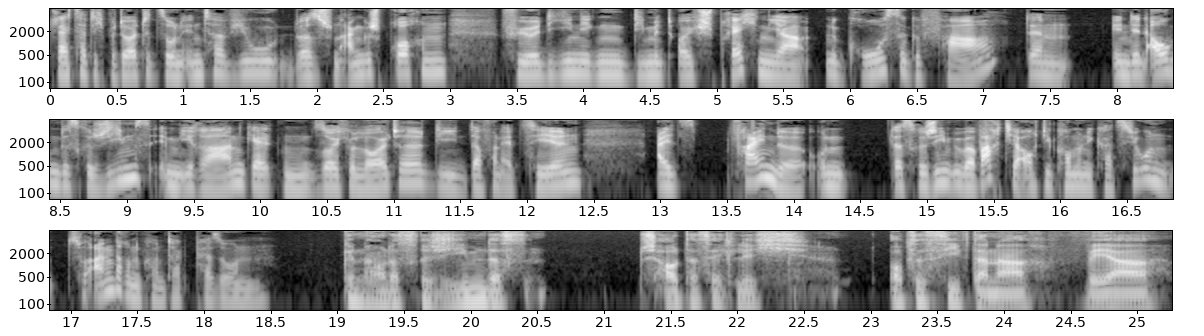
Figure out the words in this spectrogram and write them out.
Gleichzeitig bedeutet so ein Interview, du hast es schon angesprochen, für diejenigen, die mit euch sprechen, ja eine große Gefahr. Denn in den Augen des Regimes im Iran gelten solche Leute, die davon erzählen, als Feinde. Und das Regime überwacht ja auch die Kommunikation zu anderen Kontaktpersonen. Genau, das Regime, das schaut tatsächlich obsessiv danach, wer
